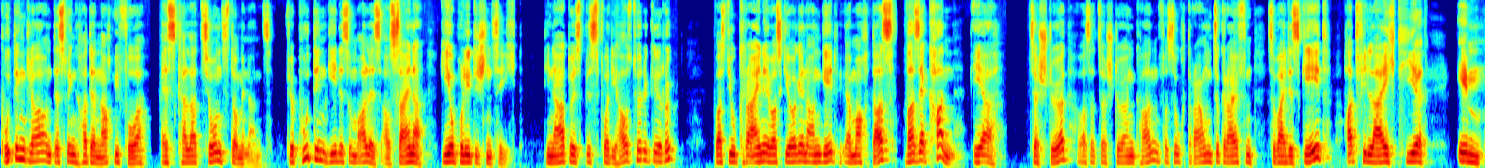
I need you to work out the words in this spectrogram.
Putin klar und deswegen hat er nach wie vor Eskalationsdominanz. Für Putin geht es um alles aus seiner geopolitischen Sicht. Die NATO ist bis vor die Haustüre gerückt, was die Ukraine, was Georgien angeht. Er macht das, was er kann. Er zerstört, was er zerstören kann, versucht Raum zu greifen, soweit es geht, hat vielleicht hier im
